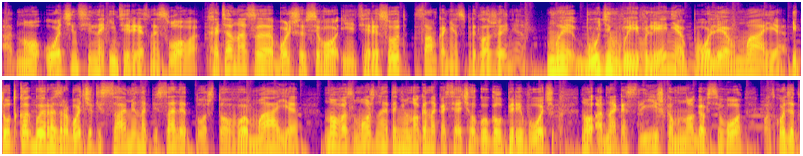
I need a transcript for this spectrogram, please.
одно очень сильно интересное слово. Хотя нас э, больше всего интересует сам конец предложения мы будем выявление более в мае. И тут как бы разработчики сами написали то, что в мае но возможно это немного накосячил Google переводчик, но однако слишком много всего подходит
